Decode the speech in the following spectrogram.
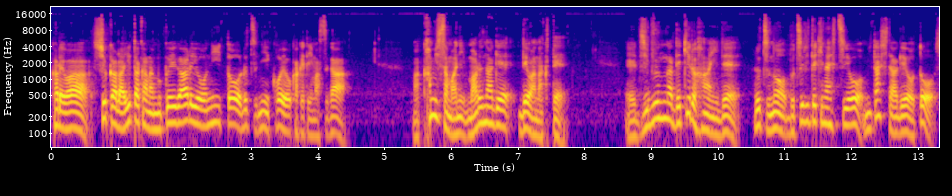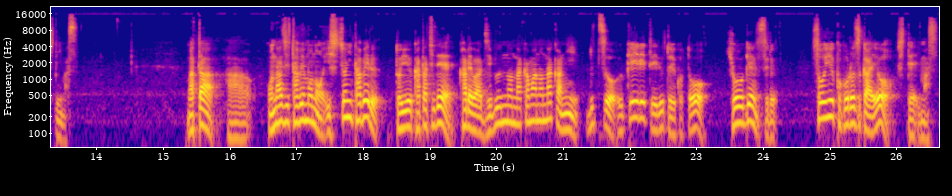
彼は主から豊かな報いがあるようにとルツに声をかけていますが、まあ、神様に丸投げではなくて、えー、自分ができる範囲でルツの物理的な必要を満たしてあげようとしています。また、同じ食べ物を一緒に食べるという形で彼は自分の仲間の中にルツを受け入れているということを表現する、そういう心遣いをしています。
